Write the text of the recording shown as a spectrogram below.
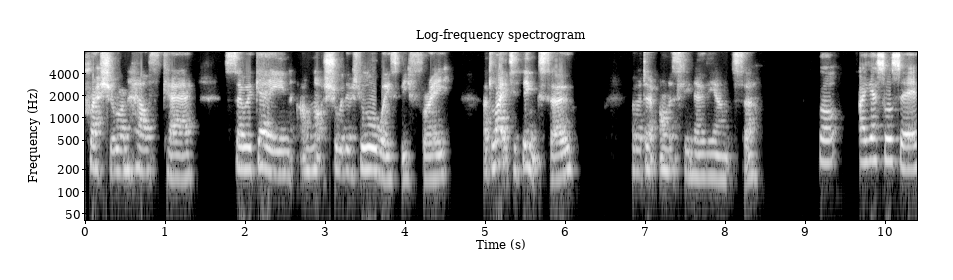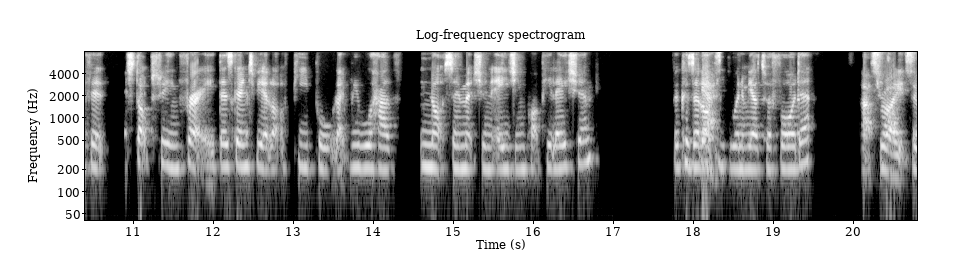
pressure on healthcare. So again, I'm not sure whether it'll always be free. I'd like to think so, but I don't honestly know the answer. Well, I guess also if it stops being free, there's going to be a lot of people, like we will have not so much an aging population because a lot yes. of people wouldn't be able to afford it. That's right. So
